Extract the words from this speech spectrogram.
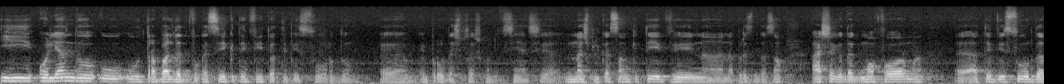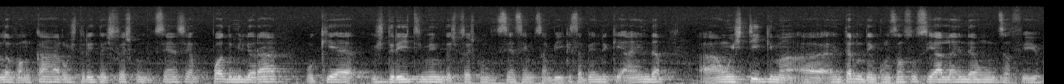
E olhando o, o trabalho da advocacia que tem feito a TV Surdo eh, em prol das pessoas com deficiência, na explicação que teve na, na apresentação, acha que de alguma forma eh, a TV Surdo alavancar os direitos das pessoas com deficiência pode melhorar o que é os direitos mesmo das pessoas com deficiência em Moçambique, sabendo que ainda há um estigma em termos de inclusão social, ainda é um desafio.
